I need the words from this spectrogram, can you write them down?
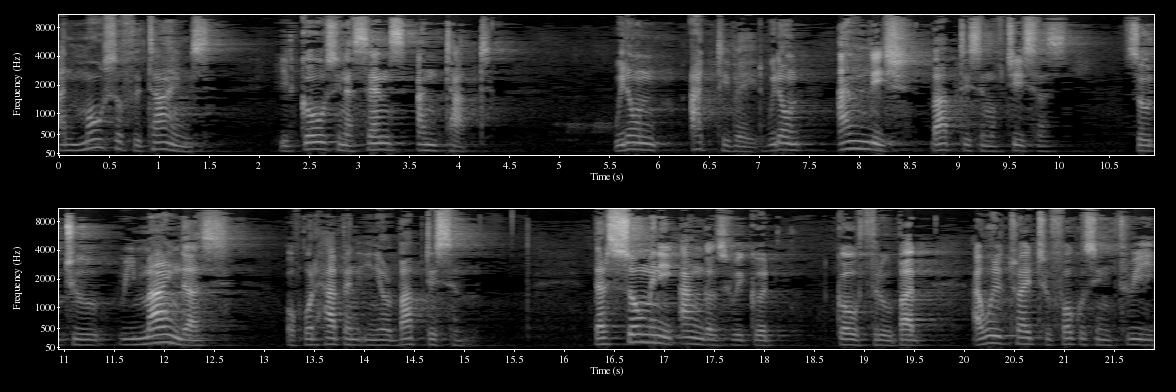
And most of the times, it goes in a sense untapped. We don't activate, we don't unleash baptism of Jesus. So to remind us of what happened in your baptism, there are so many angles we could go through, but I will try to focus in three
